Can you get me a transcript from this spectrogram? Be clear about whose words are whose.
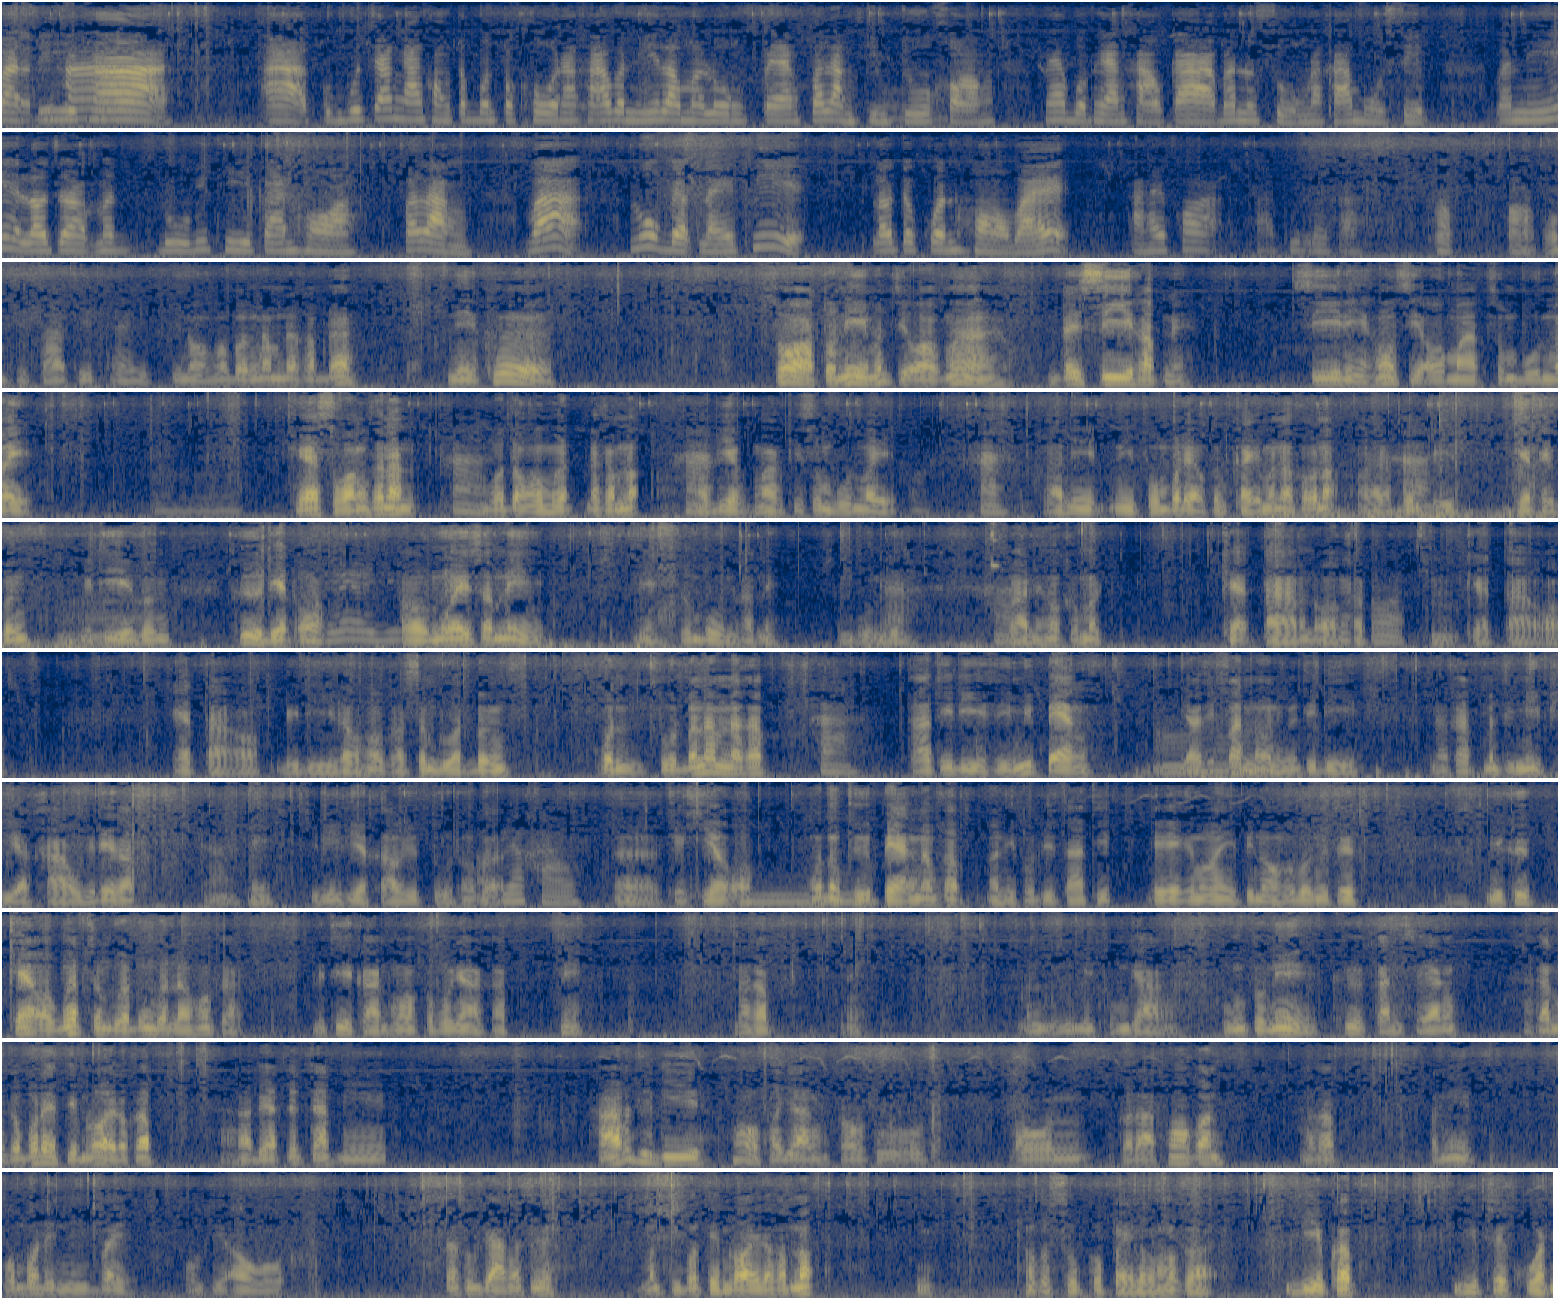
Speaker 1: วัสดี
Speaker 2: สวัสดี
Speaker 1: ค่ะ
Speaker 2: ค่ะ
Speaker 1: อ่ากลุ่มผู้จ้างงานของตำบลประโคนะคะ วันนี้เรามาลงแปลงฝรั่งกิมจูของแม่บัวแพงขาวกาบ้านโนนสูงนะคะ หมู่สิบวันนี้เราจะมาดูวิธีการห่อฝรั่ง ว่ารูปแบบไหนที่เราจะควรห่อไว้อะให้พ่อสาธิตเลยค่ะ
Speaker 3: ครับ อ่าผมสิสาธิตให้พี่น้องเขาเบิ่งน้ำเด้อครับเด้อ นี่คือซ้อตัวนี้มันสิออกมาได้ซีครับเนี่ย ซีนี่เฮาสิเอามากสมบูรณ์ไว้ แค่สองเท่านั้น
Speaker 1: ค่ะ
Speaker 3: บ่ต้องเอาหมดนะครับเนาะ
Speaker 1: ค่ะ
Speaker 3: เอาเรียกมากที่สมบูรณ์ไว้
Speaker 1: ค่ะ
Speaker 3: อันนี้นี่ผมบ่ได้เอากันไก่มันเนาะเขาเนาะอ่าผมสิเด็ดให้เบิ่งวิธีให้เบิ่งคือเด็ดออก เอาหน่วยซ้ำนี่นี่สมบูรณ์ครับนี่สมบูรณ์เลย
Speaker 1: ค่ะ
Speaker 3: ป่านนี้เฮาก็มาแคะตามันออกครับ
Speaker 1: แกะออก
Speaker 3: อืมแกะตาออกแกะตาออกดีๆแล้วเขาก็สำรวจเบิงก้นตูดมันน้ำนะครับ
Speaker 1: ค่ะ
Speaker 3: ถ้าที่ดีสิมีแปลง
Speaker 1: อืม
Speaker 3: ยาสีฟันเขานี่มันสิดีนะครับ มันสิมีเพียขาวอยู่เด้วยครับ
Speaker 1: จ้ะ
Speaker 3: นี่สิมีเพียขาวอยู่ตูดเขา
Speaker 1: ออ
Speaker 3: ก็
Speaker 1: กเลือขาว
Speaker 3: เออเคลียร์ๆออก
Speaker 1: อืม
Speaker 3: เขาต้องถือแปลงน้ำครับ อันนี้ผมติดสาธิตเล็กๆน้อยๆพี่น้องก็เบิ่งซื้อนี่คือแค่ออกเมื่อสำรวจเบิ่งเบิดแล้วเขาก็วิธีการห่อกับโบยากครับ นี่นะครับนี่มันมีถุงยางถุงตัวนี้คือกันแสง กันก็บ่ได้เต็มร้อยหรอกครับ ถ้าแดดจัดๆนี่ ขามันสิดีห่อพยางเอาตัวเอากระดาษห่อก่อนนะครับ อันนี้ผมบ่ได้หนีไว้ผมสิเอาแต่ทุกอย่างก็คือ มันสิบ่เต็มร้อยแล้วครับเนาะเขาก็ซุปเข้าไปแล้วเขาก็บีบครับ บีบใส่ขวด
